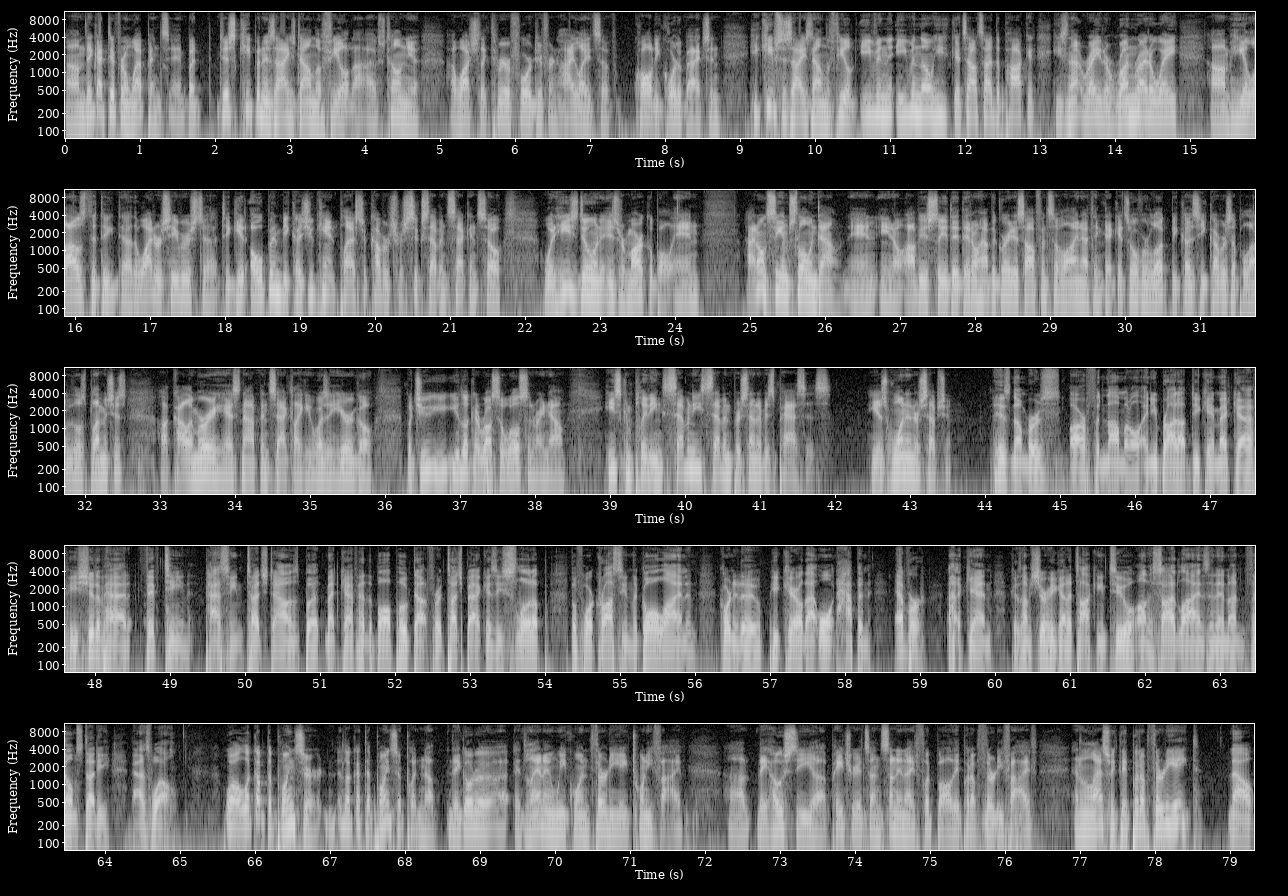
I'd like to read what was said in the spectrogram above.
um, they got different weapons, but just keeping his eyes down the field. I, I was telling you I watched like three or four different highlights of quality quarterbacks, and he keeps his eyes down the field. Even even though he gets outside the pocket, he's not ready to run right away. Um, he allows the uh, the wide receivers to, to get open because you can't plaster coverage for six seven seconds. So what he's doing is remarkable, and I don't see him slowing down. And, you know, obviously they, they don't have the greatest offensive line. I think that gets overlooked because he covers up a lot of those blemishes. Uh, Kyler Murray has not been sacked like he was a year ago. But you, you, you look at Russell Wilson right now, he's completing 77% of his passes. He has one interception his numbers are phenomenal. And you brought up DK Metcalf. He should have had 15 passing touchdowns, but Metcalf had the ball poked out for a touchback as he slowed up before crossing the goal line. And according to Pete Carroll, that won't happen ever again because I'm sure he got a talking to on the sidelines and then on film study as well. Well, look up the points they're look at the points they're putting up. They go to uh, Atlanta in Week One, 38-25. Uh, they host the uh, Patriots on Sunday Night Football. They put up 35, and last week they put up 38. Now,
